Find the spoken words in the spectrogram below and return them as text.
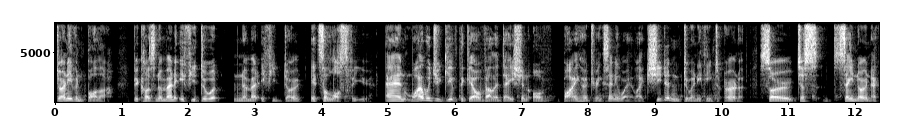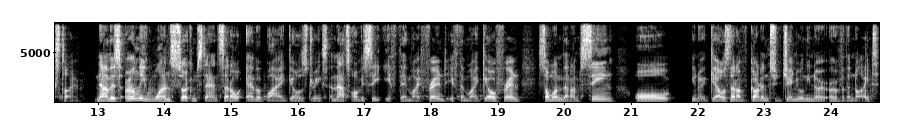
don't even bother because no matter if you do it, no matter if you don't, it's a loss for you. And why would you give the girl validation of buying her drinks anyway? Like she didn't do anything to earn it. So just say no next time. Now, there's only one circumstance that I'll ever buy a girls drinks, and that's obviously if they're my friend, if they're my girlfriend, someone that I'm seeing, or you know, girls that I've gotten to genuinely know over the night.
